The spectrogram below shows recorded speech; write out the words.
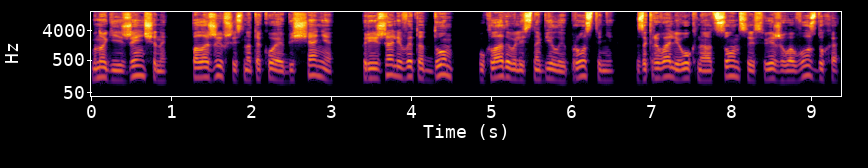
Многие женщины, положившись на такое обещание, Приезжали в этот дом, укладывались на белые простыни, закрывали окна от солнца и свежего воздуха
